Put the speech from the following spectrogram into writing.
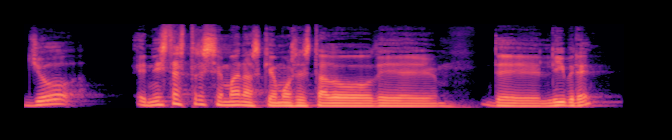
Yo en estas tres semanas que hemos estado de, libre,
